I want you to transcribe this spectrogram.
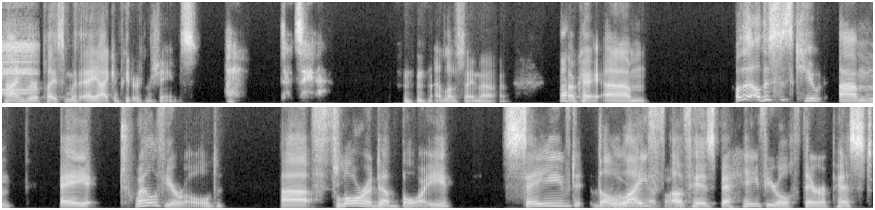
Time to replace him with AI computers machines. Don't say that. I love saying that. Okay. Um. Oh, oh, this is cute. Um, a twelve-year-old, uh, Florida boy saved the Florida life boy. of his behavioral therapist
